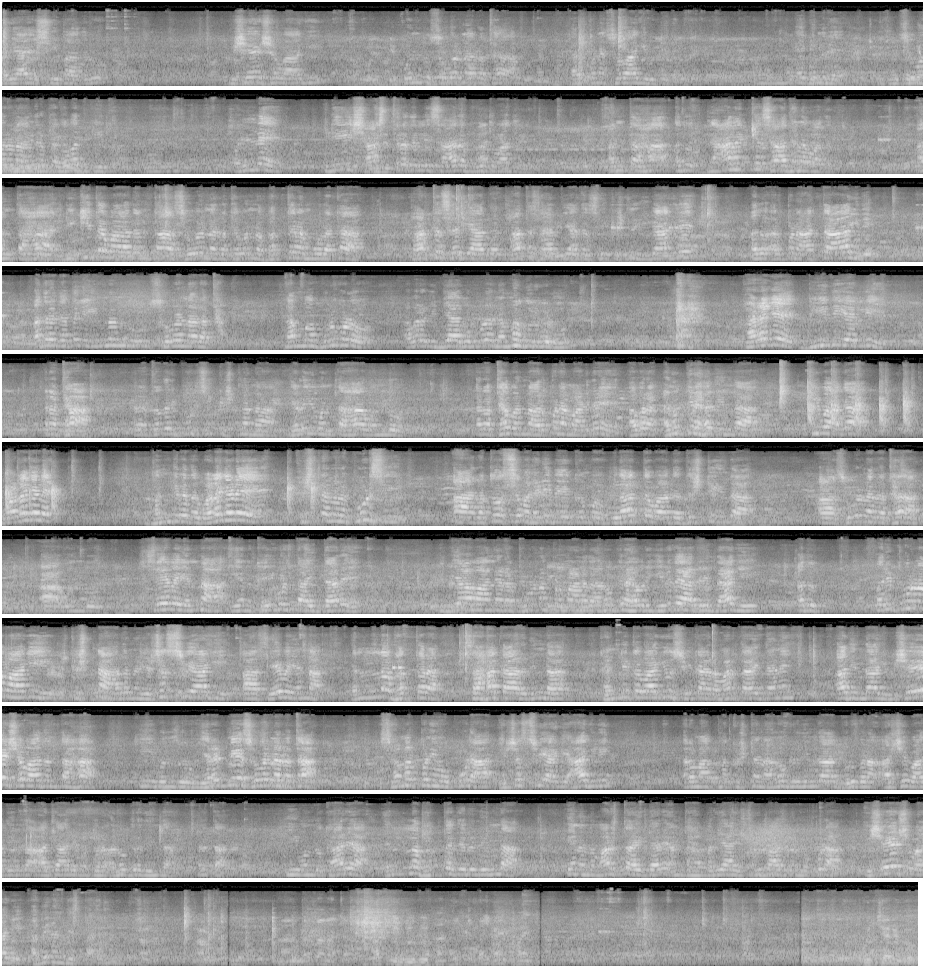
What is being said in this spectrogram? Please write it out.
ಪರ್ಯಾಯ ಶ್ರೀಪಾದರು ವಿಶೇಷವಾಗಿ ಒಂದು ಸುವರ್ಣ ರಥ ಕಲ್ಪನೆ ಸುವಾಗಿ ಬಿಟ್ಟಿದೆ ಏಕೆಂದರೆ ಸುವರ್ಣ ಅಂದರೆ ಭಗವದ್ಗೀತೆ. ಒಳ್ಳೆ ಇಡೀ ಶಾಸ್ತ್ರದಲ್ಲಿ ಸಾರಭೂತವಾದದ್ದು. ಅಂತಹ ಅದು ಜ್ಞಾನಕ್ಕೆ ಸಾಧನವಾದದ್ದು. ಅಂತಹ ಲಿಖಿತವಾದಂತಹ ಸುವರ್ಣ ರಥವನ್ನು ಭಕ್ತರ ಮೂಲಕ ಪಾರ್ಥಸರಿಯಾದ ಪಾರ್ಥಸಾರಿಯಾದ ಶ್ರೀಕೃಷ್ಣ ಈಗಾಗಲೇ ಅದು ಅರ್ಪಣೆ ಆಗ್ತಾ ಇದೆ. ಅದರ ಜೊತೆಗೆ ಇನ್ನೊಂದು ಸುವರ್ಣ ರಥ. ನಮ್ಮ ಗುರುಗಳು, ಅವರ ವಿದ್ಯಾಗುರುಗಳು ನಮ್ಮ ಗುರುಗಳು. ಹೊರಗೆ ಬೀದಿಯಲ್ಲಿ ರಥ, ರಥದಲ್ಲಿ ಕೂಡಿಸಿ ಕೃಷ್ಣನ ಎಳೆಯುವಂತಹ ಒಂದು ರಥವನ್ನು ಅರ್ಪಣೆ ಮಾಡಿದರೆ ಅವರ ಅನುಗ್ರಹದಿಂದ ಇವಾಗ ಒಳಗಡೆ, ಮಂದಿರದ ಒಳಗಡೆ ಕೃಷ್ಣನನ್ನು ಕೂಡಿಸಿ ಆ ರಥೋತ್ಸವ ನಡಿಬೇಕೆಂಬ ಉದಾತ್ತವಾದ ದೃಷ್ಟಿಯಿಂದ ಆ ಸುವರ್ಣ ರಥ, ಆ ಒಂದು ಸೇವೆಯನ್ನು ಏನು ಕೈಗೊಳ್ತಾ ಇದ್ದಾರೆ, ವಿದ್ಯಾಮಾನ್ಯರ ಪೂರ್ಣ ಪ್ರಮಾಣದ ಅನುಗ್ರಹ ಅವರಿಗೆ ಇರದೆ ಆದ್ದರಿಂದಾಗಿ ಅದು ಪರಿಪೂರ್ಣವಾಗಿ ಕೃಷ್ಣ ಅದನ್ನು ಯಶಸ್ವಿಯಾಗಿ ಆ ಸೇವೆಯನ್ನು ಎಲ್ಲ ಭಕ್ತರ ಸಹಕಾರದಿಂದ ಖಂಡಿತವಾಗಿಯೂ ಸ್ವೀಕಾರ ಮಾಡ್ತಾ ಇದ್ದಾನೆ. ಆದ್ದರಿಂದಾಗಿ ವಿಶೇಷವಾದಂತಹ ಈ ಒಂದು ಎರಡನೇ ಸುವರ್ಣ ರಥ ಸಮರ್ಪಣೆಯೂ ಕೂಡ ಯಶಸ್ವಿಯಾಗಿ ಆಗಲಿ. ಪರಮಾತ್ಮ ಕೃಷ್ಣನ ಅನುಗ್ರಹದಿಂದ, ಗುರುಗಳ ಆಶೀರ್ವಾದದಿಂದ, ಆಚಾರ್ಯ ಮಧುರ ಅನುಗ್ರಹದಿಂದ ಹೇಳ್ತಾ ಈ ಒಂದು ಕಾರ್ಯ ಎಲ್ಲ ಭಕ್ತಜನರಿಂದ ಏನನ್ನು ಮಾಡಿಸ್ತಾ ಇದ್ದಾರೆ, ಅಂತಹ ಪರ್ಯಾಯ ಶ್ರೀಪಾದರನ್ನು ಕೂಡ ವಿಶೇಷವಾಗಿ ಅಭಿನಂದಿಸ್ತಾರೆ. ಪೂಜ್ಯರಿಗೂ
